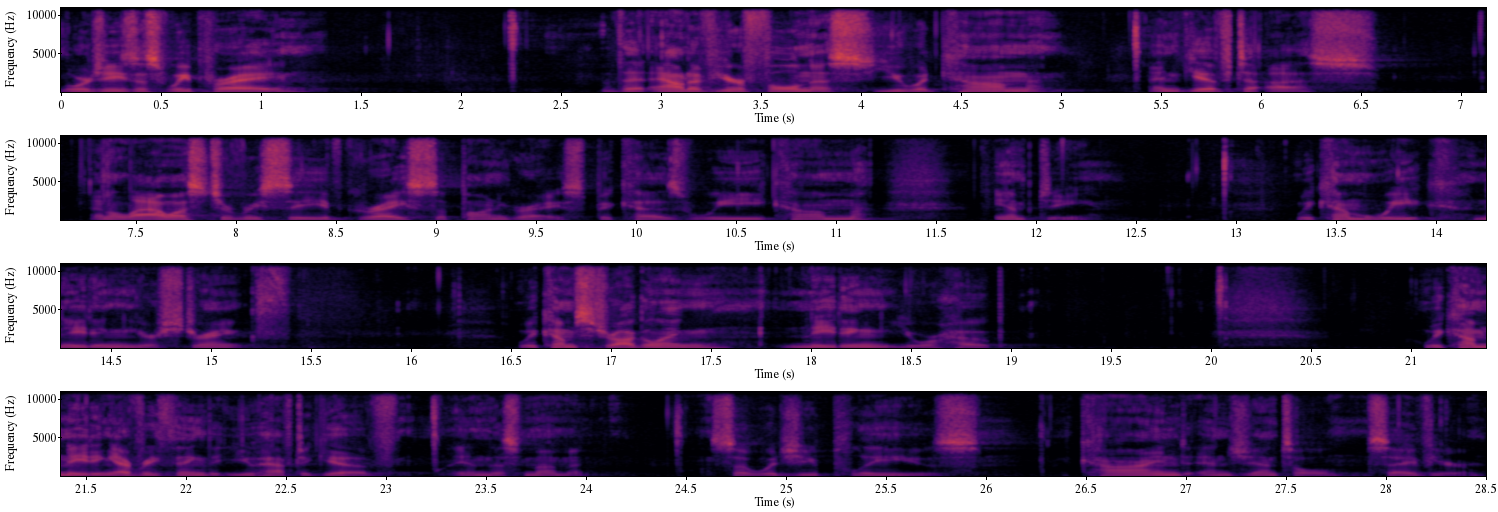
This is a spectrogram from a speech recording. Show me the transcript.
Lord Jesus, we pray that out of your fullness you would come and give to us and allow us to receive grace upon grace because we come empty. We come weak, needing your strength. We come struggling, needing your hope. We come needing everything that you have to give in this moment. So, would you please, kind and gentle Savior,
